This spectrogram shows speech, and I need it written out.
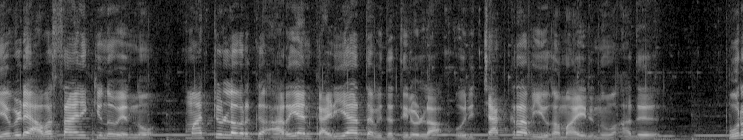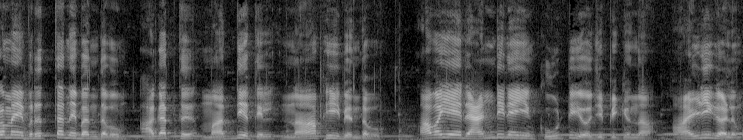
എവിടെ അവസാനിക്കുന്നുവെന്നോ മറ്റുള്ളവർക്ക് അറിയാൻ കഴിയാത്ത വിധത്തിലുള്ള ഒരു ചക്രവ്യൂഹമായിരുന്നു അത്. പുറമെ വൃത്തനിബന്ധവും അകത്ത് മധ്യത്തിൽ നാഭീബന്ധവും. അവയെ രണ്ടിനെയും കൂട്ടിയോജിപ്പിക്കുന്ന അഴികളും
